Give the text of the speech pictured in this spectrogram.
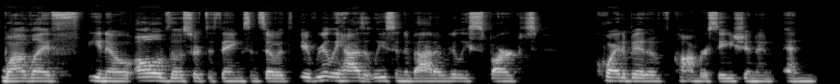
wildlife, you know, all of those sorts of things. And so it, it really has, at least in Nevada, really sparked quite a bit of conversation and, and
